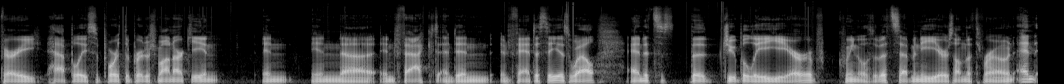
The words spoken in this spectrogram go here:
very happily support the British monarchy and in in uh, in fact and in in fantasy as well. And it's the jubilee year of Queen Elizabeth, seventy years on the throne. And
